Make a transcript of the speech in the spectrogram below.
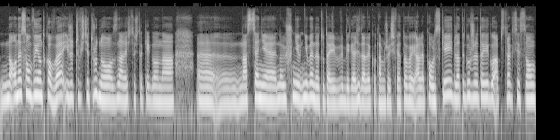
no one są wyjątkowe i rzeczywiście trudno znaleźć coś takiego na, e, na scenie, no już nie, nie będę tutaj wybiegać daleko tam, że światowej, ale polskiej, dlatego, że te jego abstrakcje są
